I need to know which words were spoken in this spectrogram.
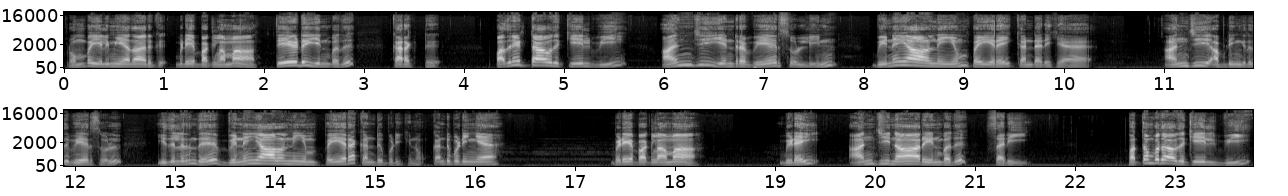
ரொம்ப எளிமையாக தான் இருக்குது விடையை பார்க்கலாமா? தேடு என்பது கரெக்டு பதினெட்டாவது கேள்வி அஞ்சு என்ற வேர் சொல்லின் வினையாளனியும் பெயரை கண்டறிக. அஞ்சு அப்படிங்கிறது வேர் சொல். இதிலிருந்து வினையாளனியும் பெயரை கண்டுபிடிக்கணும். கண்டுபிடிங்க. விடையை பார்க்கலாமா? விடை அஞ்சினார் என்பது சரி. பத்தொன்பதாவது கேள்வி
